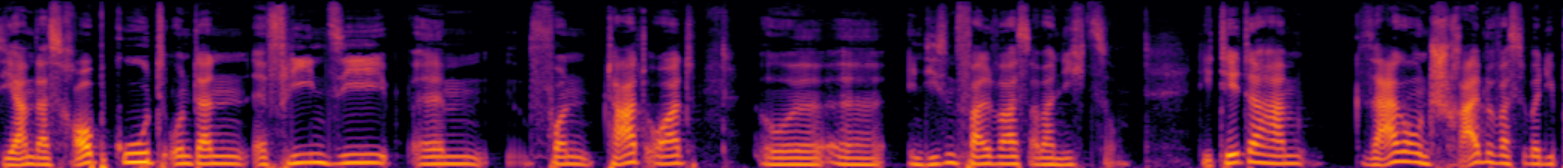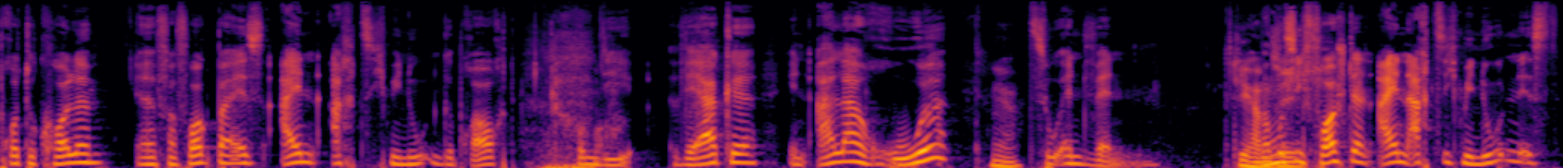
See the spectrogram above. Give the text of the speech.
Die haben das Raubgut und dann äh, fliehen sie ähm, von Tatort. Äh, in diesem Fall war es aber nicht so. Die Täter haben sage und schreibe, was über die Protokolle äh, verfolgbar ist, 81 Minuten gebraucht, um die Werke in aller Ruhe Ja. zu entwenden. Man muss sich, sich vorstellen, 81 Minuten ist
